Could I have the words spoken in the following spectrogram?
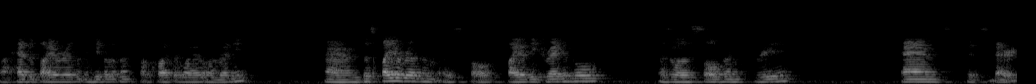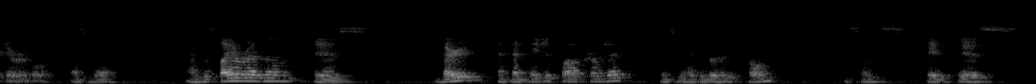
or had a bioresin in development for quite a while already. And this bioresin is both biodegradable as well as solvent free and it's very durable as well. And this bioresin is very advantageous for our project since we had to build it at home, since it is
